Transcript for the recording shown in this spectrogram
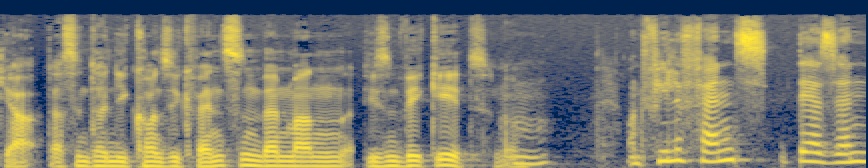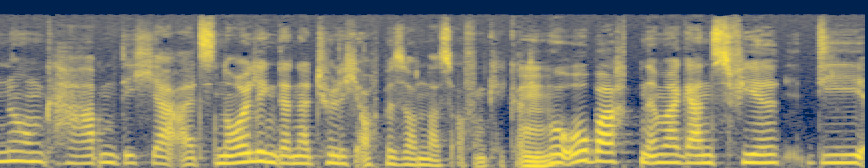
ja, das sind dann die Konsequenzen, wenn man diesen Weg geht. Ne? Mhm. Und viele Fans der Sendung haben dich ja als Neuling dann natürlich auch besonders auf dem Kicker. Mhm. Die beobachten immer ganz viel. Die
